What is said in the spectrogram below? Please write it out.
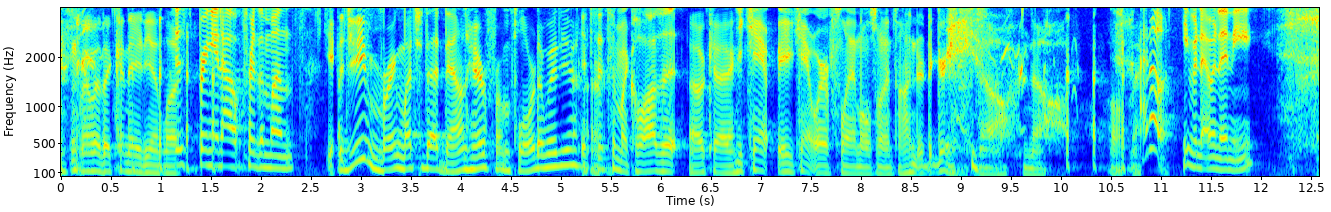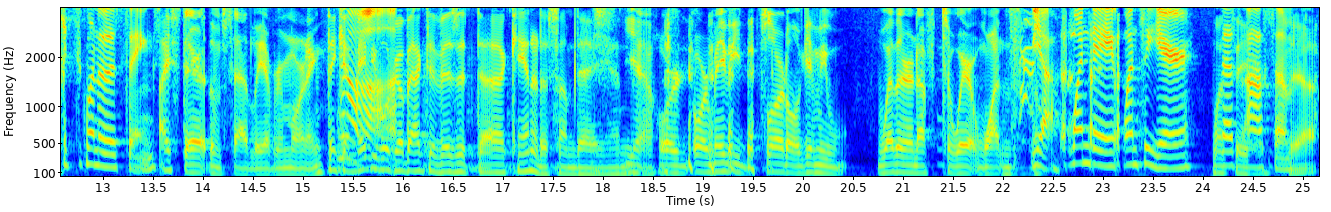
Remember the Canadian look. Just bring it out for the month. Did you even bring much of that down here from Florida with you? It sits in my closet. Okay. You can't you can't wear flannels when it's 100 degrees. no, no. Oh, man. I don't even own any. It's one of those things. I stare at them sadly every morning. Thinking maybe we'll go back to visit uh, Canada someday. And Yeah, or or maybe Florida will give me weather enough to wear it once. yeah, one day, once a year. Once That's a year. awesome. Yeah.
